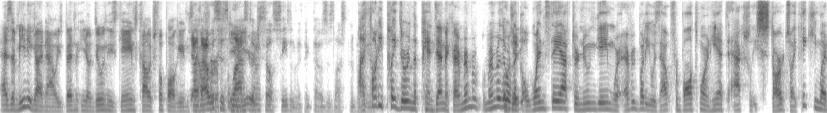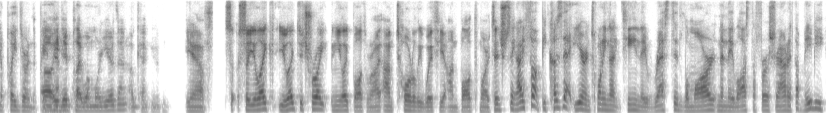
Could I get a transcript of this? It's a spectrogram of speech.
as a media guy now. He's been, you know, doing these games, college football games. Yeah, that was his last years. NFL season. I think that was his last NFL I game. thought he played during the pandemic. I remember remember there oh, was like he? a Wednesday afternoon game where everybody was out for Baltimore and he had to actually start. So I think he might have played during the pandemic. Oh, he did play one more year then? Okay. Yeah. So, so you like you like Detroit and you like Baltimore. I, am totally with you on Baltimore. It's interesting. I thought because that year in 2019 they rested Lamar and then they lost the first round. I thought maybe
